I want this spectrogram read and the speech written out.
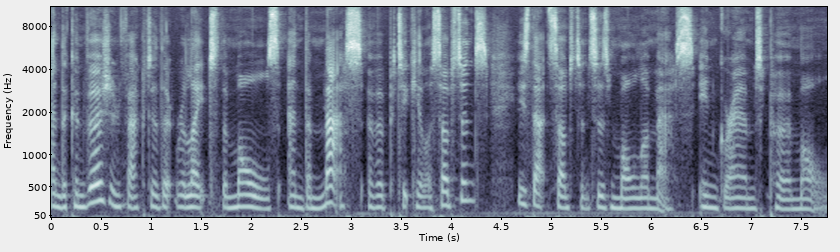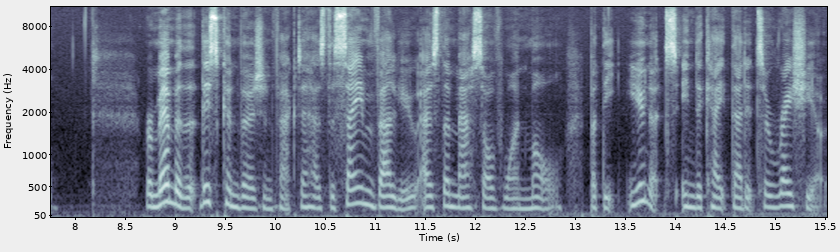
and the conversion factor that relates the moles and the mass of a particular substance is that substance's molar mass in grams per mole. Remember that this conversion factor has the same value as the mass of one mole, but the units indicate that it's a ratio,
